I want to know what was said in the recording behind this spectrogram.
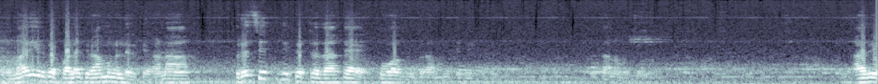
இந்த மாதிரி இருக்க பல கிராமங்கள் இருக்கு. ஆனா பிரசித்தி பெற்றதாக கூவாகம் கிராமம் தெரிகிறது. நம்ம சொல்லணும் அது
